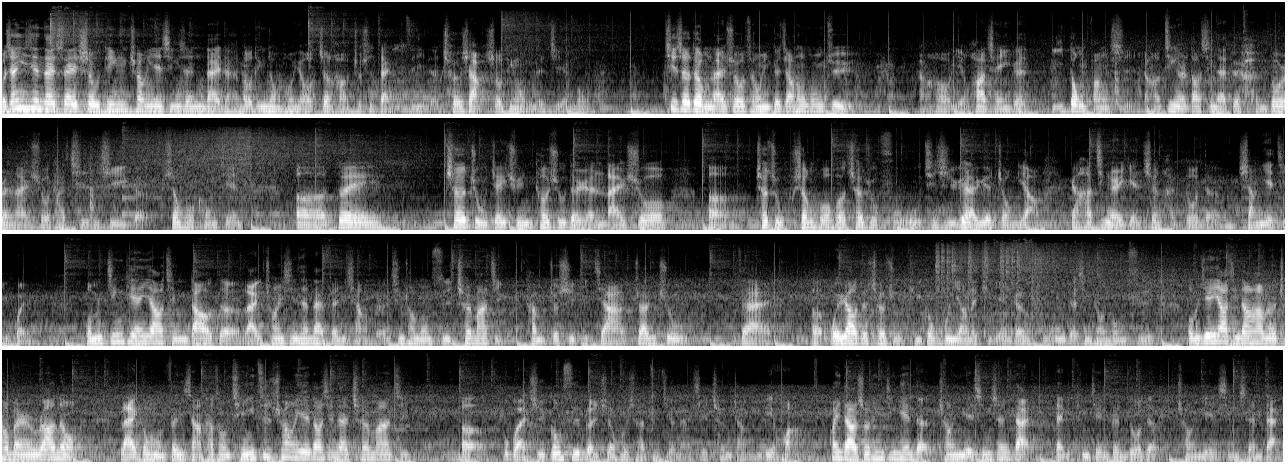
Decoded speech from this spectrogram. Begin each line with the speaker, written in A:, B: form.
A: 我相信现在在收听创业新生代的很多听众朋友，正好就是在你自己的车上收听我们的节目。汽车对我们来说，从一个交通工具，然后演化成一个移动方式，然后进而到现在，对很多人来说，它其实是一个生活空间。呃，对车主这一群特殊的人来说，呃，车主生活或车主服务其实越来越重要，然后进而衍生很多的商业机会。我们今天邀请到的来创业新生代分享的新创公司车马吉，他们就是一家专注在呃围绕着车主提供不一样的体验跟服务的新创公司。我们今天邀请到他们的创办人 Ronald 来跟我们分享他从前一次创业到现在车马吉，呃，不管是公司本身或是他自己有哪些成长跟变化。欢迎大家收听今天的创业新生代，带你听见更多的创业新生代。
